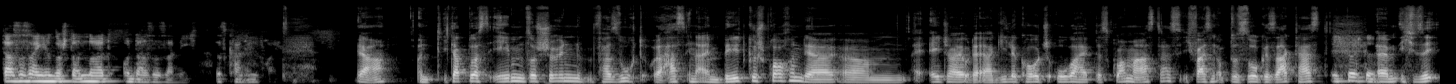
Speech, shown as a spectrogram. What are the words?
das ist eigentlich unser Standard und das ist er nicht. Das kann hilfreich sein. Ja, und ich glaube, du hast eben so schön versucht oder hast in einem Bild gesprochen, der ähm, Agile oder agile Coach oberhalb des Scrum Masters. Ich weiß nicht, ob du es so gesagt hast. Ich fürchte. Ähm, ich sehe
